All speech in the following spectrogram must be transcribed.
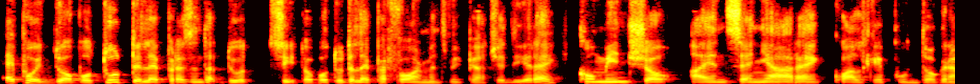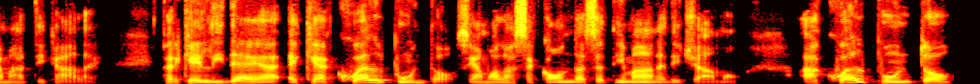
E poi dopo tutte le presentazioni, sì, dopo tutte le performance, mi piace dire, comincio a insegnare qualche punto grammaticale. Perché l'idea è che a quel punto, siamo alla seconda settimana, diciamo, a quel punto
